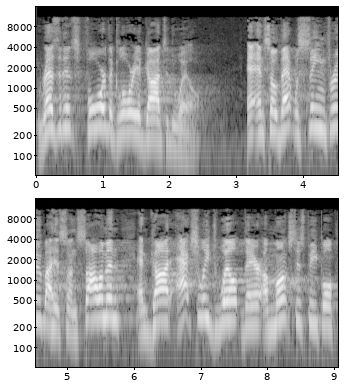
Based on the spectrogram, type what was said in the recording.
residence for the glory of God to dwell. And so that was seen through by his son Solomon, and God actually dwelt there amongst his people.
